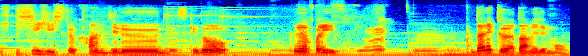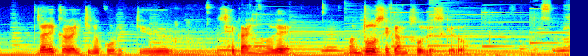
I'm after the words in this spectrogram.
ひしひしと感じるんですけど、それやっぱり誰かがダメでも誰かが生き残るっていう世界なので、うんまあ、どの世界もそうですけど、そうですね。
